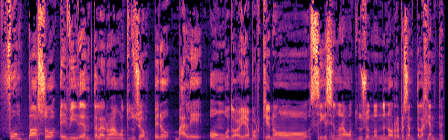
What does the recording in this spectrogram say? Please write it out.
fue un paso evidente a la nueva constitución, pero vale hongo todavía, porque no sigue siendo una constitución donde no representa a la gente.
